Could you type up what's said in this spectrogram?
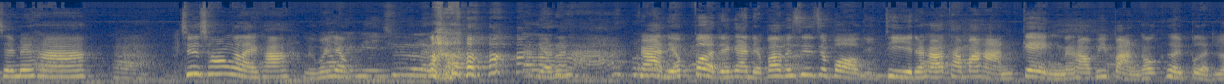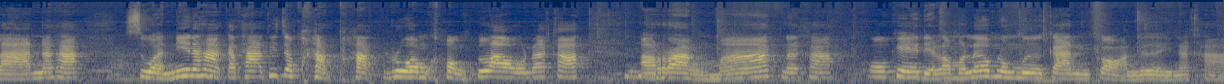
ใช่ไหมคะค่ะชื่อช่องอะไรคะ หรือว่ายังไม่มีชื่อเลยค่ะเดี๋ยวนะกำลังหาค่ะเดี๋ยวเปิดยังไงเดี๋ยวป้าเปซี่จะบอกอีกทีนะคะทำอาหารเก่งนะคะ พี่ป่านเขาเคยเปิดร้านนะคะ ส่วนนี่นะคะกระทะที่จะผัดผักรวมของเรานะคะอร่างมากนะคะ โอเค เดี๋ยวเรามาเริ่มลงมือกันก่อนเลยนะคะ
